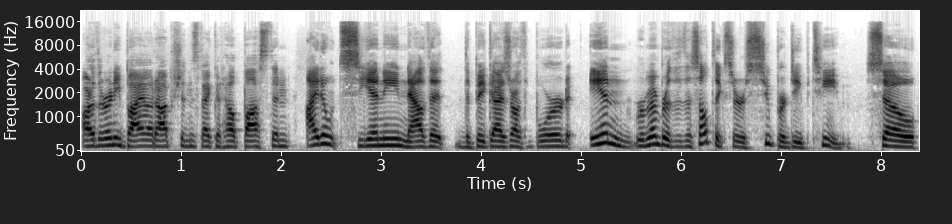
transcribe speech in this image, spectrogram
Are there any buyout options that could help Boston? I don't see any now that the big guys are off the board. And remember that the Celtics are a super deep team. So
